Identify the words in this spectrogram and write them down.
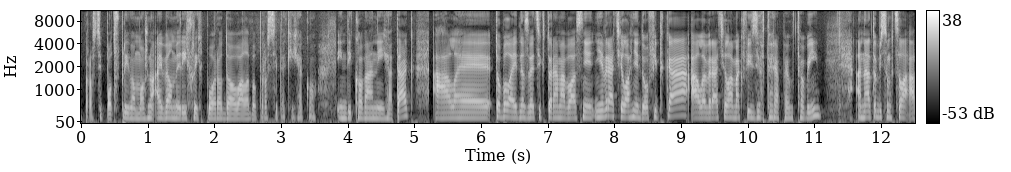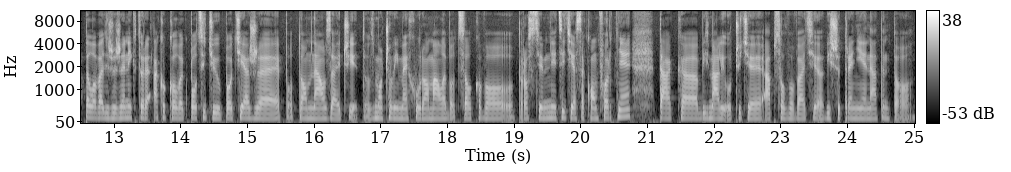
proste pod vplyvom možno aj veľmi rýchlych pôrodov, alebo proste takých ako indikovaných a tak. Ale to bola jedna z vecí, ktorá ma vlastne nevrátila hneď do fitka, ale vrátila ma k fyzioterapeutovi. A na to by som chcela apelovať, že ženy, ktoré akokoľvek pociťujú potiaže potom naozaj, či je to s močovým mechúrom alebo celkovo proste necítia sa komfortne, tak eh, by mali určite absolvovať eh, vyšetrenie na tento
